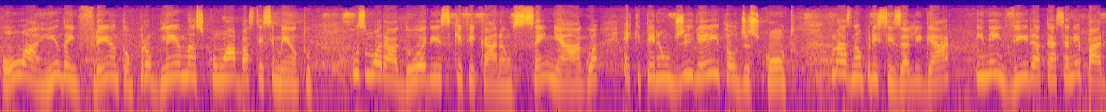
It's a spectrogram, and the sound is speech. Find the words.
ou ainda enfrentam problemas com o abastecimento. Os moradores que ficaram sem água é que terão terão direito ao desconto, mas não precisa ligar e nem vir até a Sanepar.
